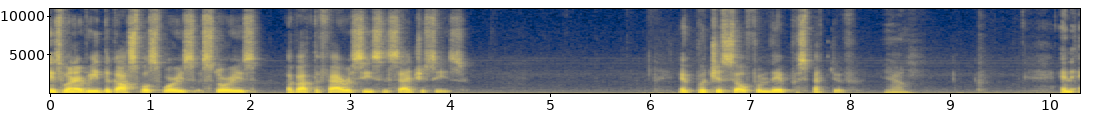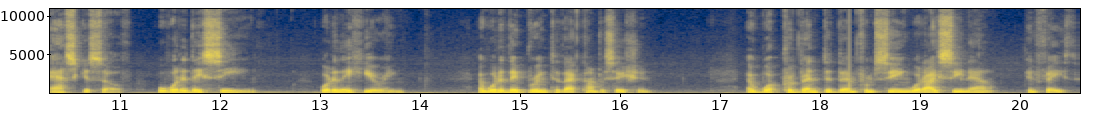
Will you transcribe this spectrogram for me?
Is when I read the gospel stories, stories about the Pharisees and Sadducees and put yourself from their perspective. Yeah. And ask yourself, well, what are they seeing? What are they hearing? And what did they bring to that conversation? And what prevented them from seeing what I see now in faith?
